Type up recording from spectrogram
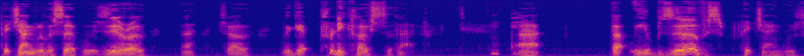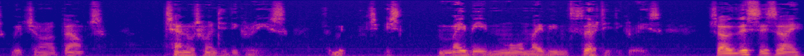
Pitch angle of a circle is zero, so we get pretty close to that. Okay. Uh, but we observe pitch angles which are about 10 or 20 degrees, which is maybe even more, maybe even 30 degrees. So this is a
